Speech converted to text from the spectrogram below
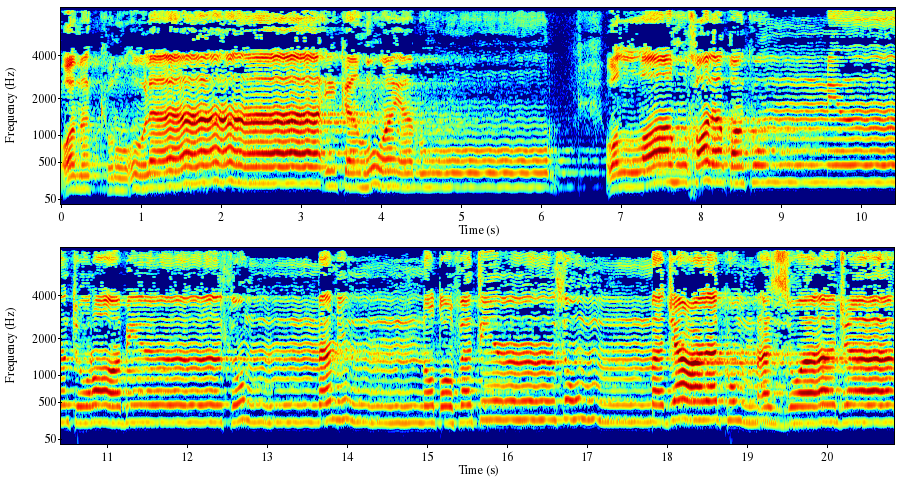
ومكر أولئك هو يبور. والله خلقكم من تراب ثم من نطفة ثم جعلكم أزواجا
